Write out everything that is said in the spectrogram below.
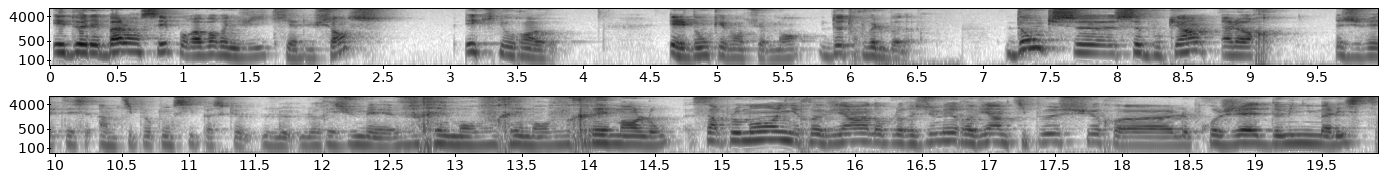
et de les balancer pour avoir une vie qui a du sens et qui nous rend heureux. Et donc éventuellement de trouver le bonheur. Donc ce, ce bouquin, alors je vais être un petit peu concis parce que le, résumé est vraiment, vraiment, vraiment long. Simplement, il revient, donc le résumé revient un petit peu sur euh, le projet de minimaliste.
